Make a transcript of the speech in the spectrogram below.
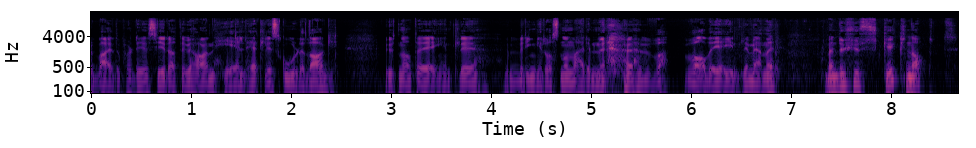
Arbeiderpartiet sier at de vil ha en helhetlig skoledag, uten at det egentlig bringer oss noe nærmere hva de egentlig mener. Men du husker knapt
